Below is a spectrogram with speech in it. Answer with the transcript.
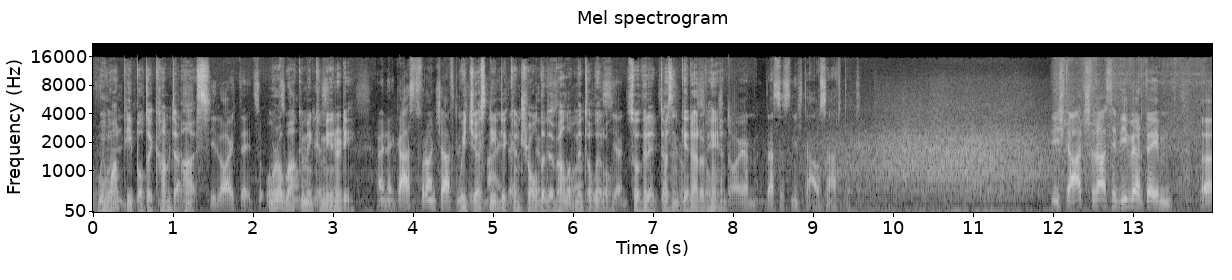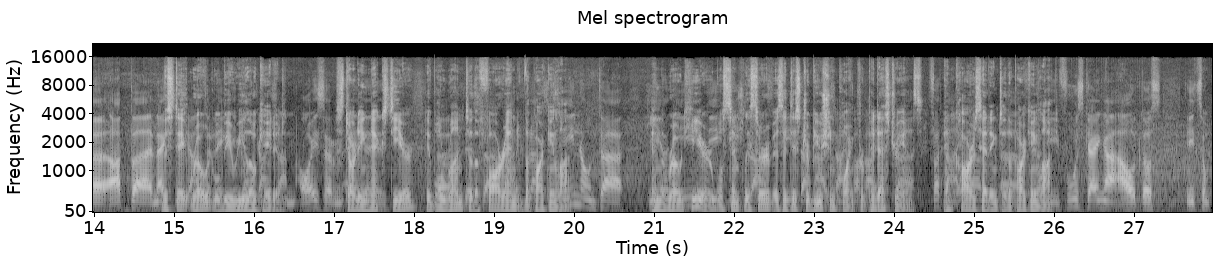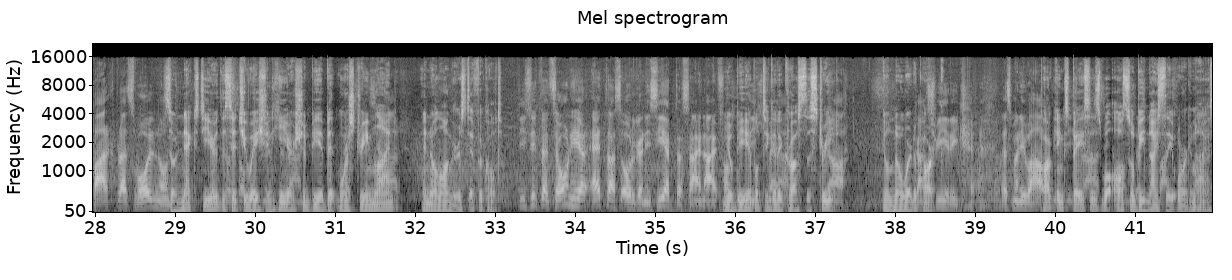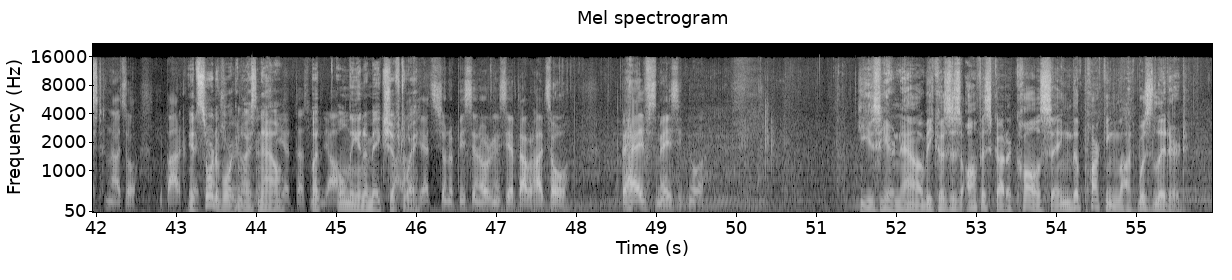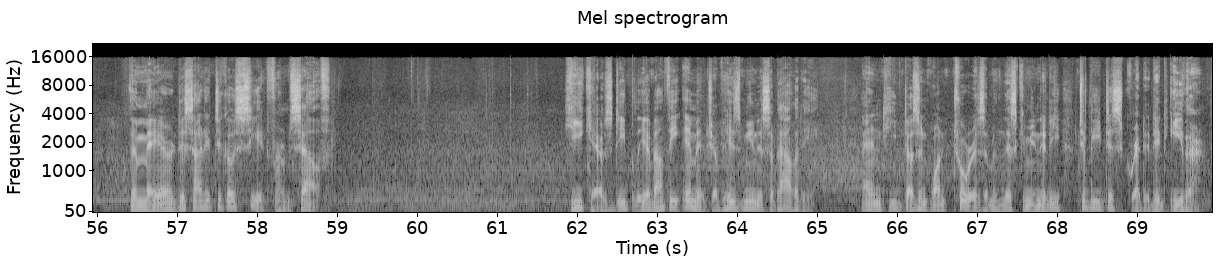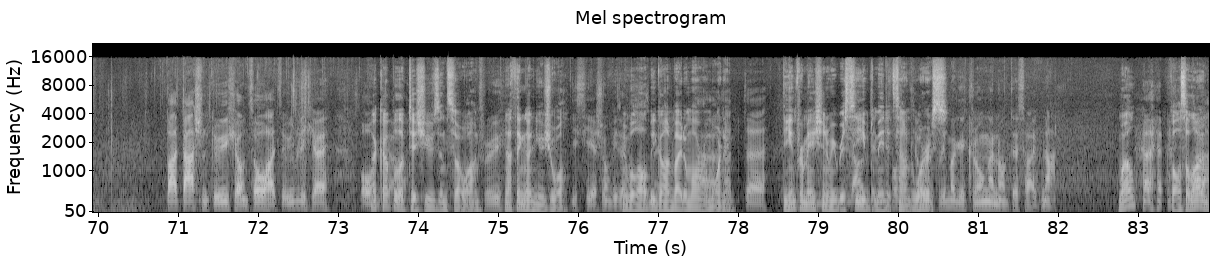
We want people to come to us. We're a welcoming community. We just need to control the development a little so that it doesn't get out of hand. The state road will be relocated. Starting next year, it will run to the far end of the parking lot. And the road here will simply serve as a distribution point for pedestrians and cars heading to the parking lot. So next year, the situation here should be a bit more streamlined and no longer as difficult. You'll be able to get across the street. You'll know where to park. Parking spaces will also be nicely organized. It's sort of organized now, but only in a makeshift way. He's here now because his office got a call saying the parking lot was littered. The mayor decided to go see it for himself. He cares deeply about the image of his municipality, and he doesn't want tourism in this community to be discredited either. Paar Taschentücher und so. A couple of tissues and so on. Nothing unusual. It will all be gone by tomorrow morning. The information we received made it sound worse. Well, false alarm.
